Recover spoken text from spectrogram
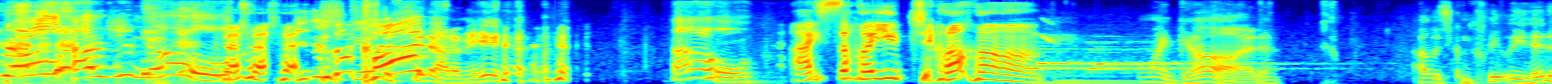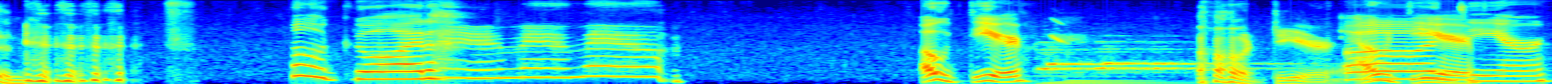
Bro, how did you know? You just scared the shit out of me. How? I saw you jump. Oh my god. I was completely hidden. Oh god. Meow, meow, meow. Oh dear. Oh dear. Oh, dear. dear.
